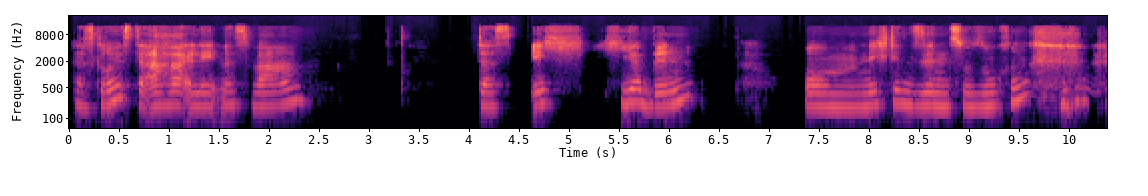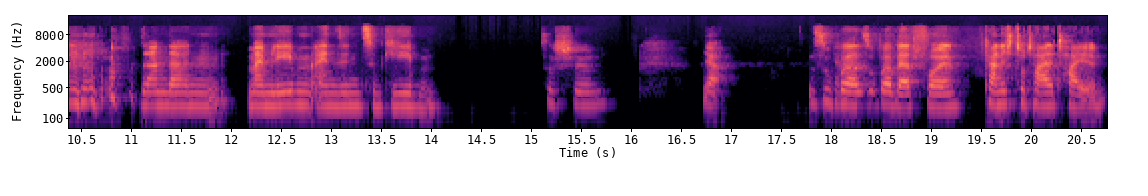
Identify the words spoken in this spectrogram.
Das größte Aha-Erlebnis war, dass ich hier bin, um nicht den Sinn zu suchen, sondern meinem Leben einen Sinn zu geben. So schön. Ja, super, ja. super wertvoll. Kann ich total teilen.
